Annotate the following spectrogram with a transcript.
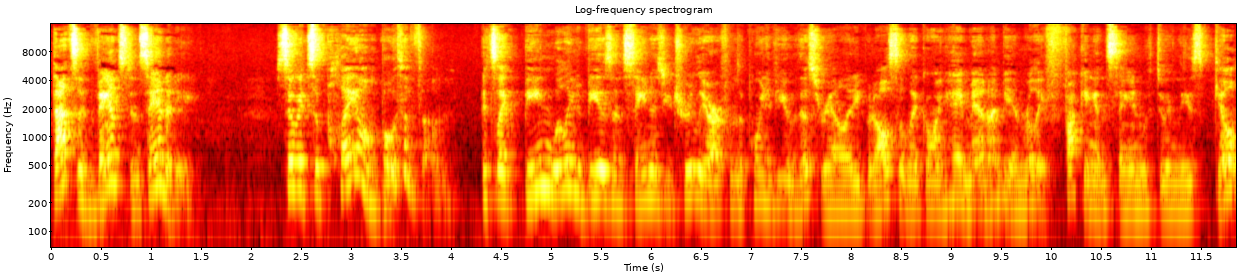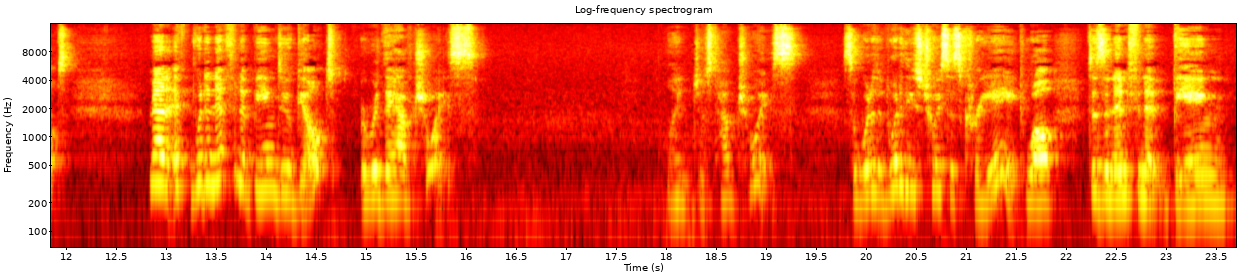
That's advanced insanity. So it's a play on both of them. It's like being willing to be as insane as you truly are from the point of view of this reality, but also like going, hey man, I'm being really fucking insane with doing these guilt. Man, if, would an infinite being do guilt or would they have choice? Well, I just have choice. So what, is, what do these choices create? Well, does an infinite being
